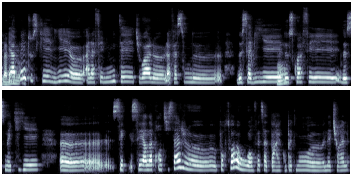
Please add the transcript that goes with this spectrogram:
la Et même. après, tout ce qui est lié euh, à la féminité, tu vois, le, la façon de, de s'habiller, Mhm. de se coiffer, de se maquiller, euh, c'est c'est un apprentissage euh, pour toi ou en fait ça te paraît complètement euh, naturel?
